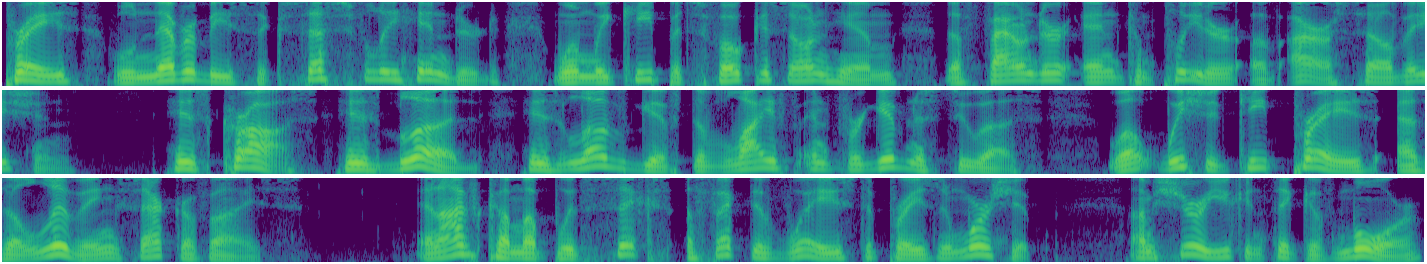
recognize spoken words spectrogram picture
Praise will never be successfully hindered when we keep its focus on Him, the founder and completer of our salvation. His cross, His blood, His love gift of life and forgiveness to us. Well, we should keep praise as a living sacrifice. And I've come up with six effective ways to praise and worship. I'm sure you can think of more,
